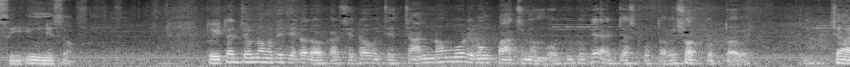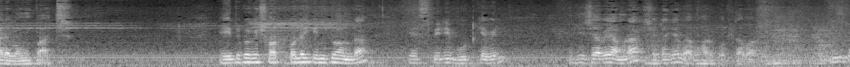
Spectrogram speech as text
C UNISOC তো এটার জন্য আমাদের যেটা দরকার সেটা হচ্ছে চার নম্বর এবং পাঁচ নম্বর দুটোকে অ্যাডজাস্ট করতে হবে শর্ট করতে হবে। চার এবং পাঁচ। এই দুটোকে শর্ট করলে কিন্তু আমরা এসপিডি বুট কেবিল হিসাবে আমরা সেটাকে ব্যবহার করতে পারব। কিন্তু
